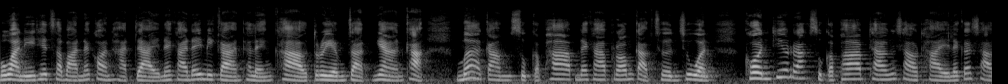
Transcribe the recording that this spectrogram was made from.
เมื่อวานนี้เทศบาลนครหาดใหญ่นะคะ ได้มีการถแถลงข่าวเตรียมจัดงานค่ะเมื่อกรรมสุขภาพนะคะ พร้อมกับเชิญชวน คนที่รักสุขภาพทั้งชาวไทยและก็ชาว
